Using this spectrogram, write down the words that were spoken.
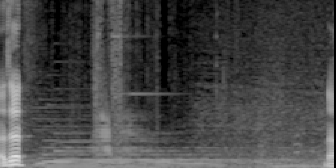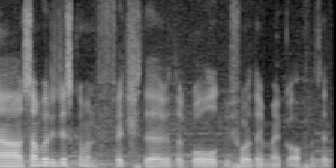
That's it. Now somebody just come and fetch the the gold before they make off with it.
